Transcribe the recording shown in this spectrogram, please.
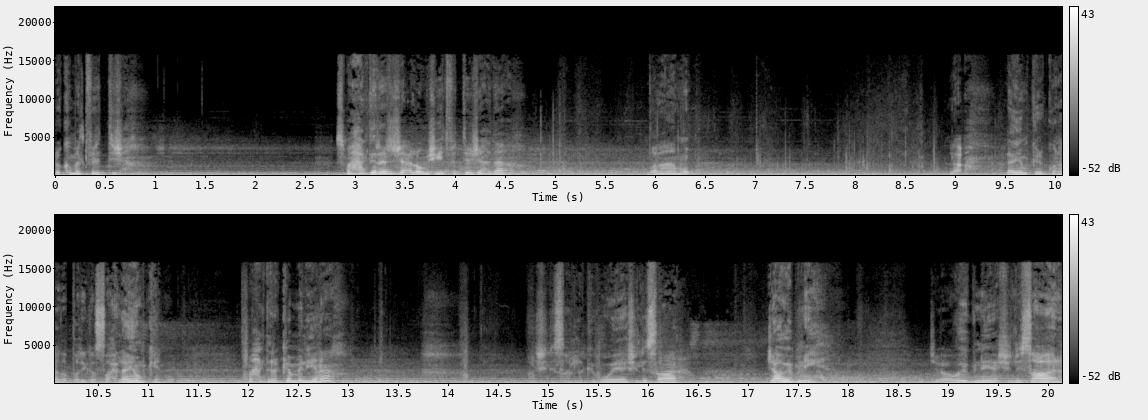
لو كملت في الاتجاه. ما حقدر ارجع لو مشيت في الاتجاه ده. ظلام. لا لا يمكن يكون هذا الطريق الصح لا يمكن. ما حقدر أكمل هنا؟ إيش اللي صار لك أبوي؟ إيش اللي صار؟ جاوبني. جاوبني إيش اللي صار؟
